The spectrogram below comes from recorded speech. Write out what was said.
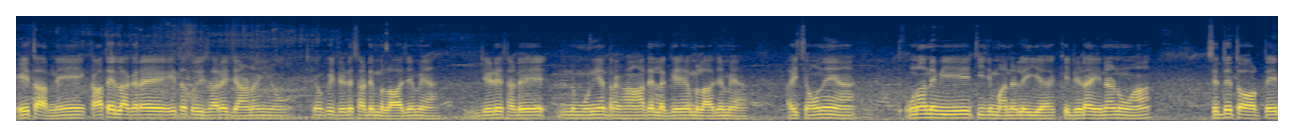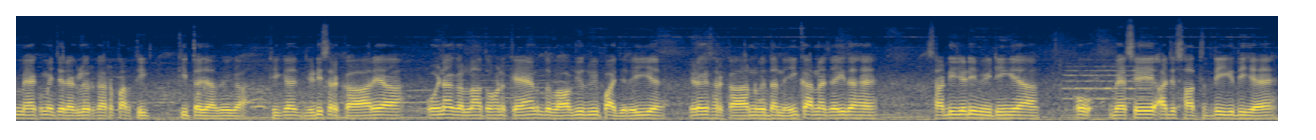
ਇਹ ਧਰਨੇ ਕਾਹਤੇ ਲੱਗ ਰਹੇ? ਇਹ ਤਾਂ ਤੁਸੀਂ ਸਾਰੇ ਜਾਣੋ ਹੀ ਹੋ, ਕਿਉਂਕਿ ਜਿਹੜੇ ਸਾਡੇ ਮੁਲਾਜ਼ਮ ਆ, ਜਿਹੜੇ ਸਾਡੇ ਨਮੂਨੀਆਂ ਤਨਖਾਹਾਂ ਤੇ ਲੱਗੇ ਹੋਏ ਮੁਲਾਜ਼ਮ ਆ, ਅਸੀਂ ਚਾਹੁੰਦੇ ਆ, ਉਹਨਾਂ ਨੇ ਵੀ ਇਹ ਚੀਜ਼ ਮੰਨ ਲਈ ਆ ਕਿ ਜਿਹੜਾ ਇਹਨਾਂ ਨੂੰ ਆ ਸਿੱਧੇ ਤੌਰ ਤੇ ਮਹਿਕਮੇ 'ਚ ਰੈਗੂਲਰ ਕਰ ਭਰਤੀ ਕੀਤਾ ਜਾਵੇਗਾ, ਠੀਕ ਹੈ? ਜਿਹੜੀ ਸਰਕਾਰ ਆ, ਉਹ ਇਹਨਾਂ ਗੱਲਾਂ ਤੋਂ ਹੁਣ ਕਹਿਣ ਦੇ ਬਾਵਜੂਦ ਵੀ ਭੱਜ ਰਹੀ ਹੈ, ਜਿਹੜਾ ਕਿ ਸਰਕਾਰ ਨੂੰ ਇਦਾਂ ਨਹੀਂ ਕਰਨਾ ਚਾਹੀਦਾ ਹੈ। ਸਾਡੀ ਜਿਹੜੀ ਮੀਟਿੰਗ ਆ, ਉਹ ਵੈਸੇ ਅੱਜ 7 ਤਰੀਕ ਦੀ ਹੈ।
